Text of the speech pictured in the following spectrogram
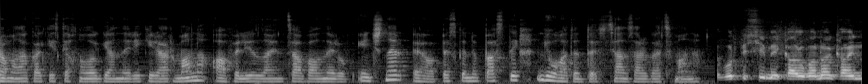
ժամանակակից տեխնոլոգիաների կիրառմանը ավելի լայն ծավալներով, ինչն էլ էապես կնպաստի գյուղատնտեսության զարգացմանը որpիսի մենք կարողանանք այն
